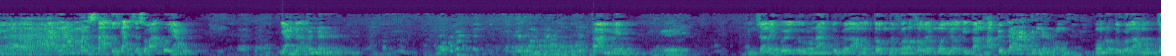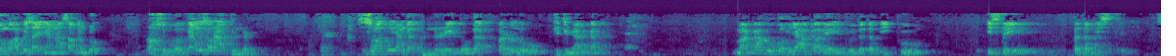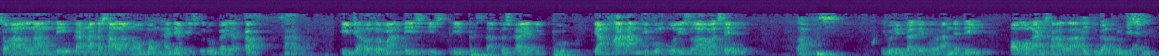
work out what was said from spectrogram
karena menstatuskan sesuatu yang yang nggak benar. Paham ya? Misalnya gue turunan tugel ametung terus ngerasa yang mulia timbang HP karena bener Untuk tugel ametung kok HP saingan nasab untuk Rasulullah kan itu ora bener. Sesuatu yang nggak bener itu nggak perlu didengarkan. Maka hukumnya apa? Ya ibu tetap ibu, istri tetap istri. Soal nanti karena kesalahan ngomong hanya disuruh bayar kafar. Tidak otomatis istri berstatus kayak ibu yang haram dikumpuli selawase lawas. Itu hebatnya Quran. Jadi omongan salah itu gak perlu di sini.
